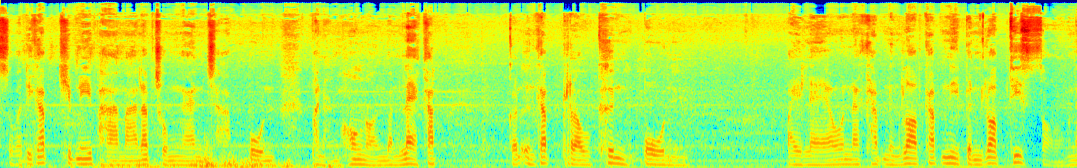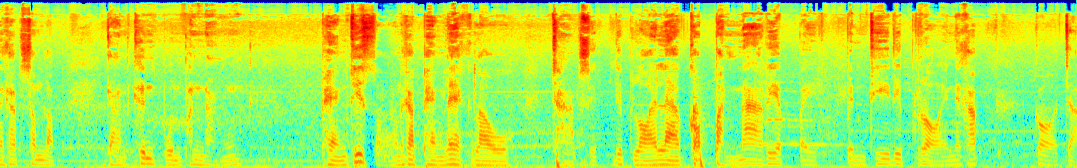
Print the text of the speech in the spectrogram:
สวัสดีครับ คลิปนี้พามารับชมงานฉาบปูนผนังห้องนอนวันแรกครับ ก่อนอื่นครับเราขึ้นปูนไปแล้วนะครับหนึ่งรอบครับนี่เป็นรอบที่สองนะครับสำหรับการขึ้นปูนผนัง แผงที่สองนะครับแผงแรกเราฉาบเสร็จเรียบร้อยแล้วก็ปั่นหน้าเรียบไปเป็นที่เรียบร้อยนะครับ ก็จะ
